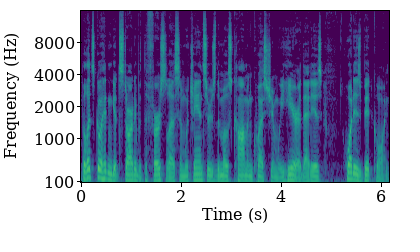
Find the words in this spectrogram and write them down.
But let's go ahead and get started with the first lesson, which answers the most common question we hear that is, what is Bitcoin?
